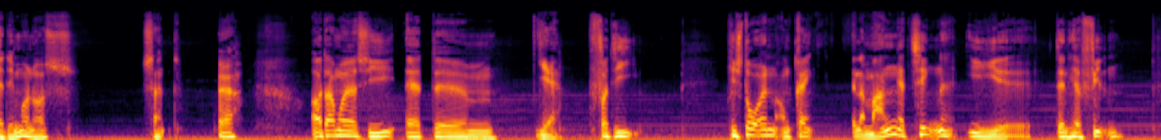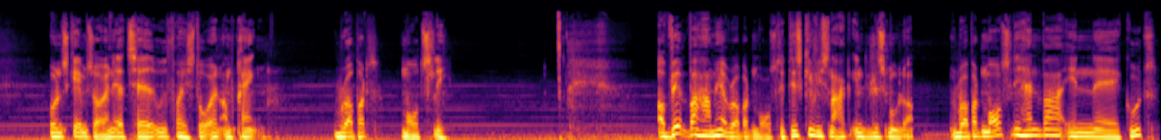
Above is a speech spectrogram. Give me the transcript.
er det må også sandt? Ja. Og der må jeg sige, at øh, ja, fordi historien omkring, eller mange af tingene i øh, den her film, Ondskabens Øjne, er taget ud fra historien omkring Robert Maudsley. Og hvem var ham her, Robert Maudsley? Det skal vi snakke en lille smule om. Robert Maudsley, han var en øh, gut,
